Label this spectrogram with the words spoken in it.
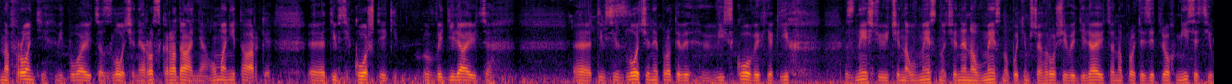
на фронті відбуваються злочини, розкрадання, гуманітарки, е, ті всі кошти, які виділяються, ті всі злочини проти військових, яких знищують чи навмисно, чи не навмисно, потім ще гроші виділяються на протязі трьох місяців,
